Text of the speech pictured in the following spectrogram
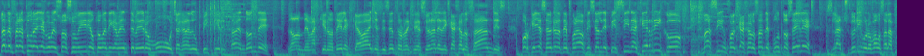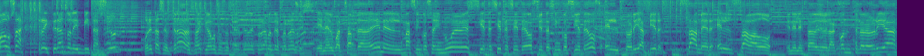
La temperatura ya comenzó a subir y automáticamente me dieron muchas ganas de un piquero. ¿Y saben dónde? ¿Dónde más que en hoteles, cabañas y centros recreacionales de Caja Los Andes? Porque ya se abrió la temporada oficial de piscina. ¡Qué rico! Más info en cajalosandes.cl slash turismo. Nos vamos a la pausa reiterando la invitación por estas entradas ¿ah? que vamos a sortear en el programa Andrés Fernández. En el WhatsApp de ADN, en el más 569-7772-7572, el Florida Pier Summer el sábado en el estadio de la Contraloría,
